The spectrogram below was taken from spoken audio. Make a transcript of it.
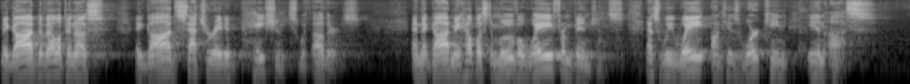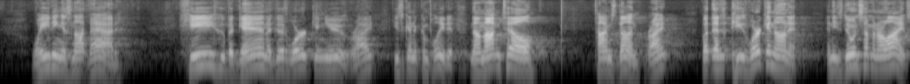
may God develop in us a God saturated patience with others, and that God may help us to move away from vengeance as we wait on His working in us. Waiting is not bad. He who began a good work in you, right? He's going to complete it. Now, not until time's done, right? But that he's working on it and He's doing something in our lives.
